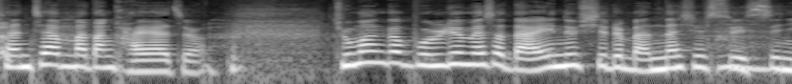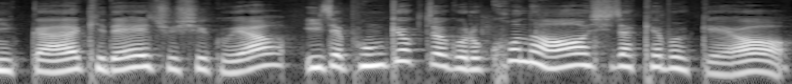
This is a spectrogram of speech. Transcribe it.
잔치 한마당 가야죠. 조만간 볼륨에서 나인우 씨를 만나실 수 있으니까 기대해 주시고요. 이제 본격적으로 코너 시작해 볼게요.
